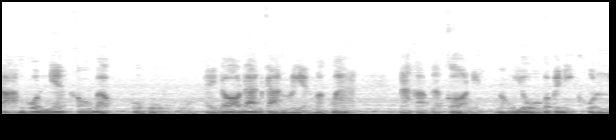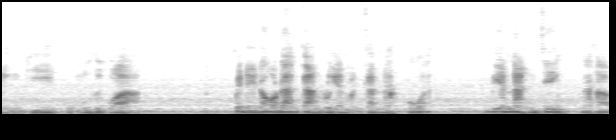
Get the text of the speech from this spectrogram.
สามคนเนี้ยเขาแบบโอ้โหไอดอลด้านการเรียนมากๆนะครับ แล้วก็เนี่ยน้องโยก็เป็นอีกคนหนึ่งที่ผมรู้สึกว่าเป็นไอดอลด้านการเรียนเหมือนกันนะเพราะว่าเรียนหนักจริงนะครับ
